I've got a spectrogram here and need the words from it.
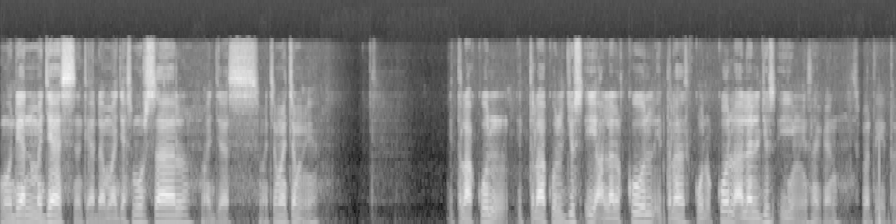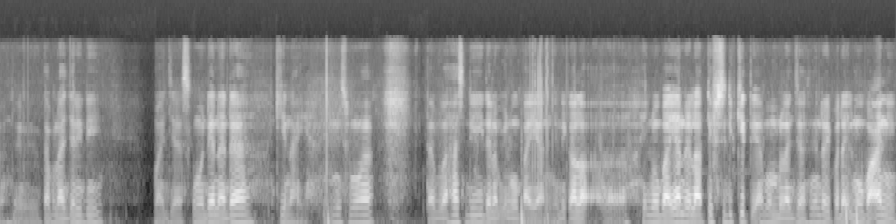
Kemudian majas. Nanti ada majas mursal majas macam-macam ya. Itlaqul itlaqul juz'i alal kul itlaqul kul alal juz'i misalkan. Seperti itu. Kita pelajari di majas. Kemudian ada kinayah. Ini semua kita bahas di dalam ilmu bayan. Jadi kalau uh, ilmu bayan relatif sedikit ya pembelajarannya daripada ilmu ma'ani.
